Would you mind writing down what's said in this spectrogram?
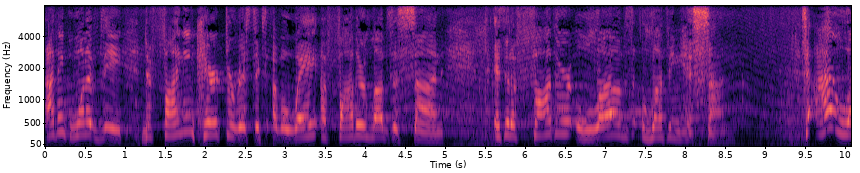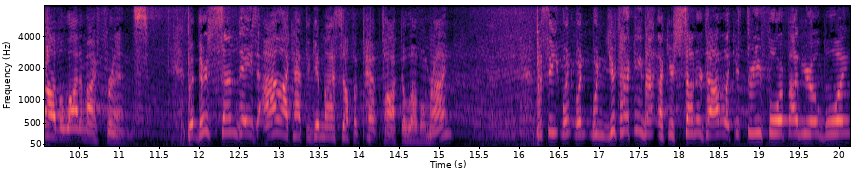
I think one of the defining characteristics of a way a father loves a son is that a father loves loving his son. See, I love a lot of my friends, but there's some days I like have to give myself a pep talk to love them, right? But see, when, when, when you're talking about like your son or daughter, like your three, four, five year old boy,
